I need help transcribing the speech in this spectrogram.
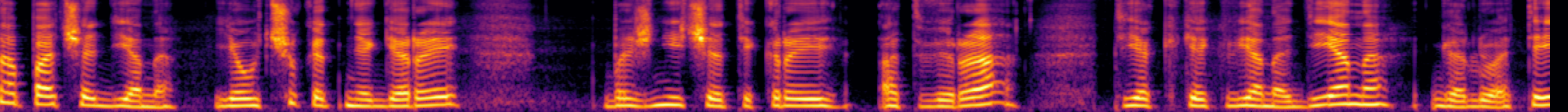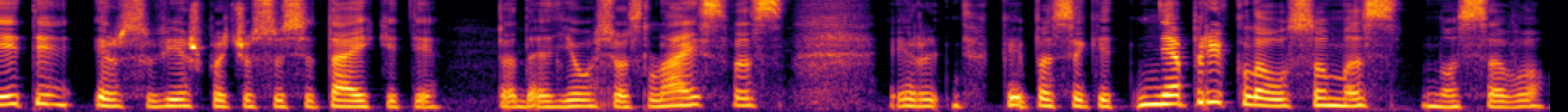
tą pačią dieną. Jaučiu, kad negerai, bažnyčia tikrai atvira, tiek kiekvieną dieną galiu ateiti ir su viešpačiu susitaikyti tada jausiuos laisvas ir, kaip pasakyti, nepriklausomas nuo savo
